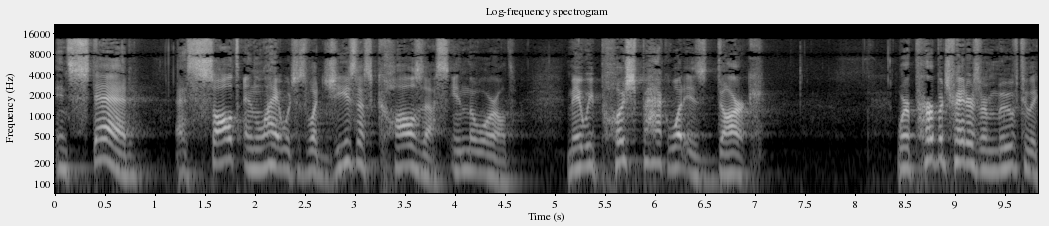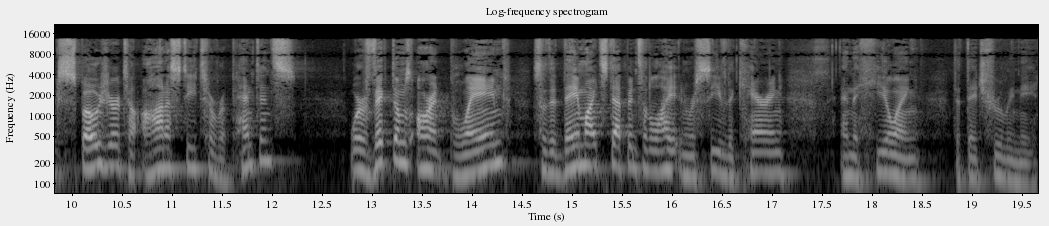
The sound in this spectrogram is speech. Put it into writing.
Instead, as salt and light, which is what Jesus calls us in the world, may we push back what is dark. Where perpetrators are moved to exposure, to honesty, to repentance, where victims aren't blamed so that they might step into the light and receive the caring and the healing that they truly need.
